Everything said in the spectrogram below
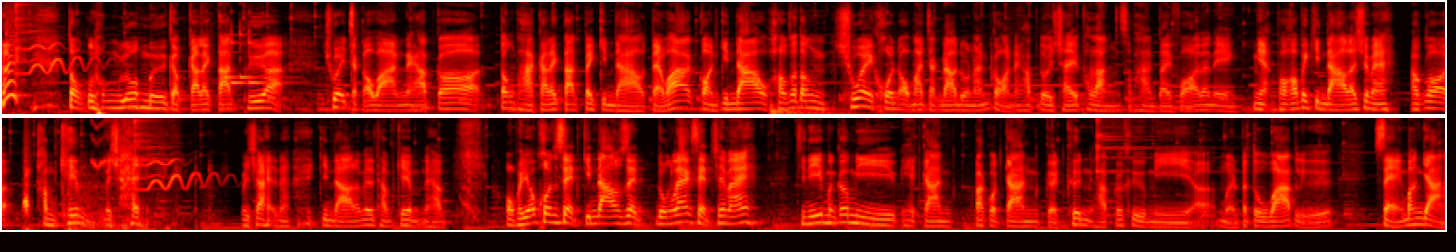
เฮ้ยตกลงร่วมมือกับกาแล็กตัสเพื่อช่วยจักรวาลนะครับ ก็ต้องพากาแล็กตัสไปกินดาว แต่ว่าก่อนกินดาวเขาก็ต้องช่วยคนออกมาจากดาวดวงนั้นก่อนนะครับ โดยใช้พลังสะพานไบฟอร์นั่นเองเนี่ยพอเขาไปกินดาวแล้วใช่ไหมเขาก็ทำเข้มไม่ใช่ ไม่ใช่นะ กินดาวแล้วไม่ได้ทำเข้มนะครับอพยพคนเสร็จกินดาวเสร็จดวงแรกเสร็จใช่ไหมทีนี้มันก็มีเหตุการณ์ ปรากฏการณ์เกิดขึ้นครับ ก็คือมีเหมือนประตูวาร์ปหรือแสงบางอย่าง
